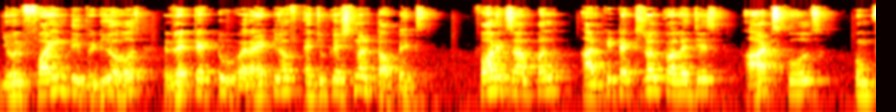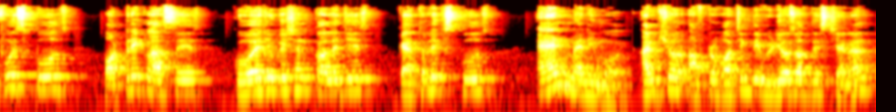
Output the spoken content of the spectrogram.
you will find the videos related to variety of educational topics. For example, architectural colleges, art schools, kung fu schools, pottery classes, co-education colleges, Catholic schools, and many more. I'm sure after watching the videos of this channel,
